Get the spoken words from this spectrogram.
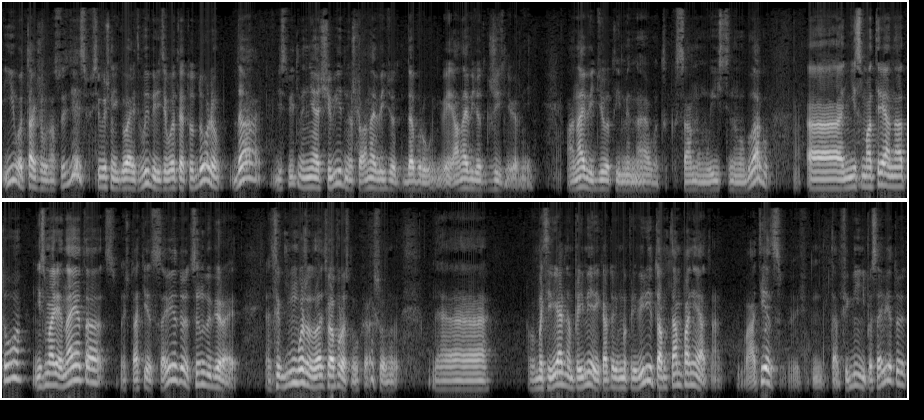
и вот также у нас вот здесь Всевышний говорит, выберите вот эту долю. Да, действительно не очевидно, что она ведет к добру, она ведет к жизни, вернее. Она ведет именно вот к самому истинному благу. А, несмотря на то, несмотря на это, значит, отец советует, сын выбирает. Можно задать вопрос, ну хорошо, ну, Э, в материальном примере, который мы привели, там, там понятно. Отец там фигни не посоветует,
